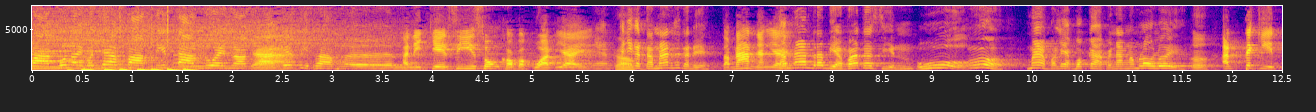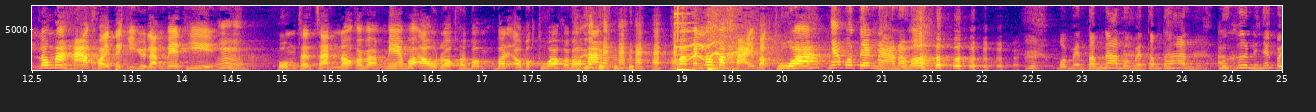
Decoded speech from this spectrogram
ฝากกดไลค์กดแชร์ฝากติดตามด้วยนะคะจ้าเจซีผ้าเพลินอันนี้เจซี่ส่งเขาประกวดใหญ่ครับ อันนี้กับตำนานคือกันดิตำนานหยังใหญ่ตำนานระเบียบวัฒนศิลป์อู้เออแม่ปลาแรกบอกกล้าไปนั่งน้ำเล่าเลย เอออันตะกี้เรามาหาข่อยตะกี้อยู่หลังเวทีอืม ผมสันๆเนาะข่อยว่าแม่บ่เอาดอกข่อยบ่บ่ได้เอาบักทั่วข่อยบ่มักว่ามันเรามาขายบักทั่วเนี่ยบ่แต่งหนานะวะบ่แม่นตำนานบ่แม่นตำท่านมื้อคืนนี่ยังไป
